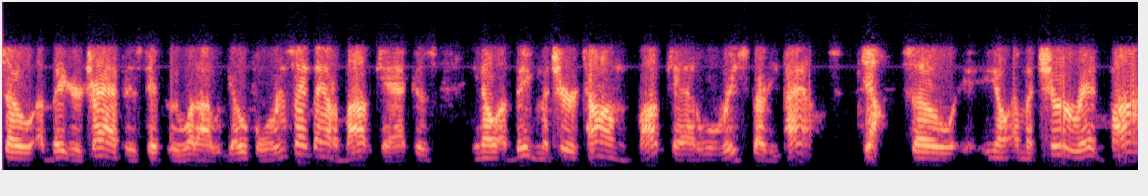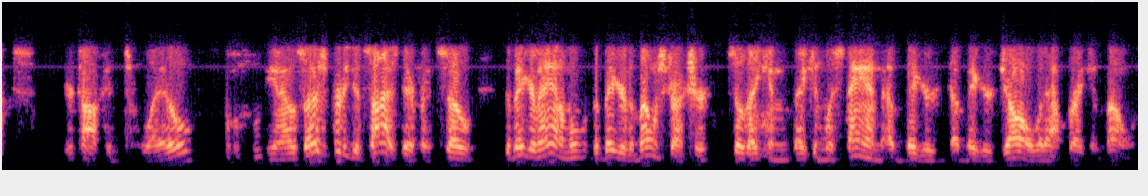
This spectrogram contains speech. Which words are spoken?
so a bigger trap is typically what I would go for. And the same thing on a bobcat, because you know a big mature tom bobcat will reach 30 pounds. Yeah. So you know a mature red fox, you're talking 12. Mm-hmm. You know, so there's a pretty good size difference. So the bigger the animal, the bigger the bone structure, so they can they can withstand a bigger a bigger jaw without breaking bones.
